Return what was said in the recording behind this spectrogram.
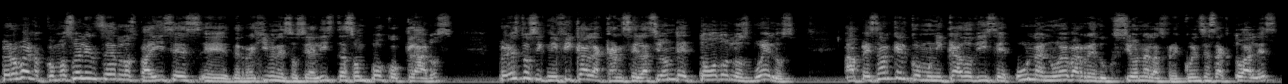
Pero bueno, como suelen ser los países eh, de regímenes socialistas, son poco claros, pero esto significa la cancelación de todos los vuelos. A pesar que el comunicado dice una nueva reducción a las frecuencias actuales,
